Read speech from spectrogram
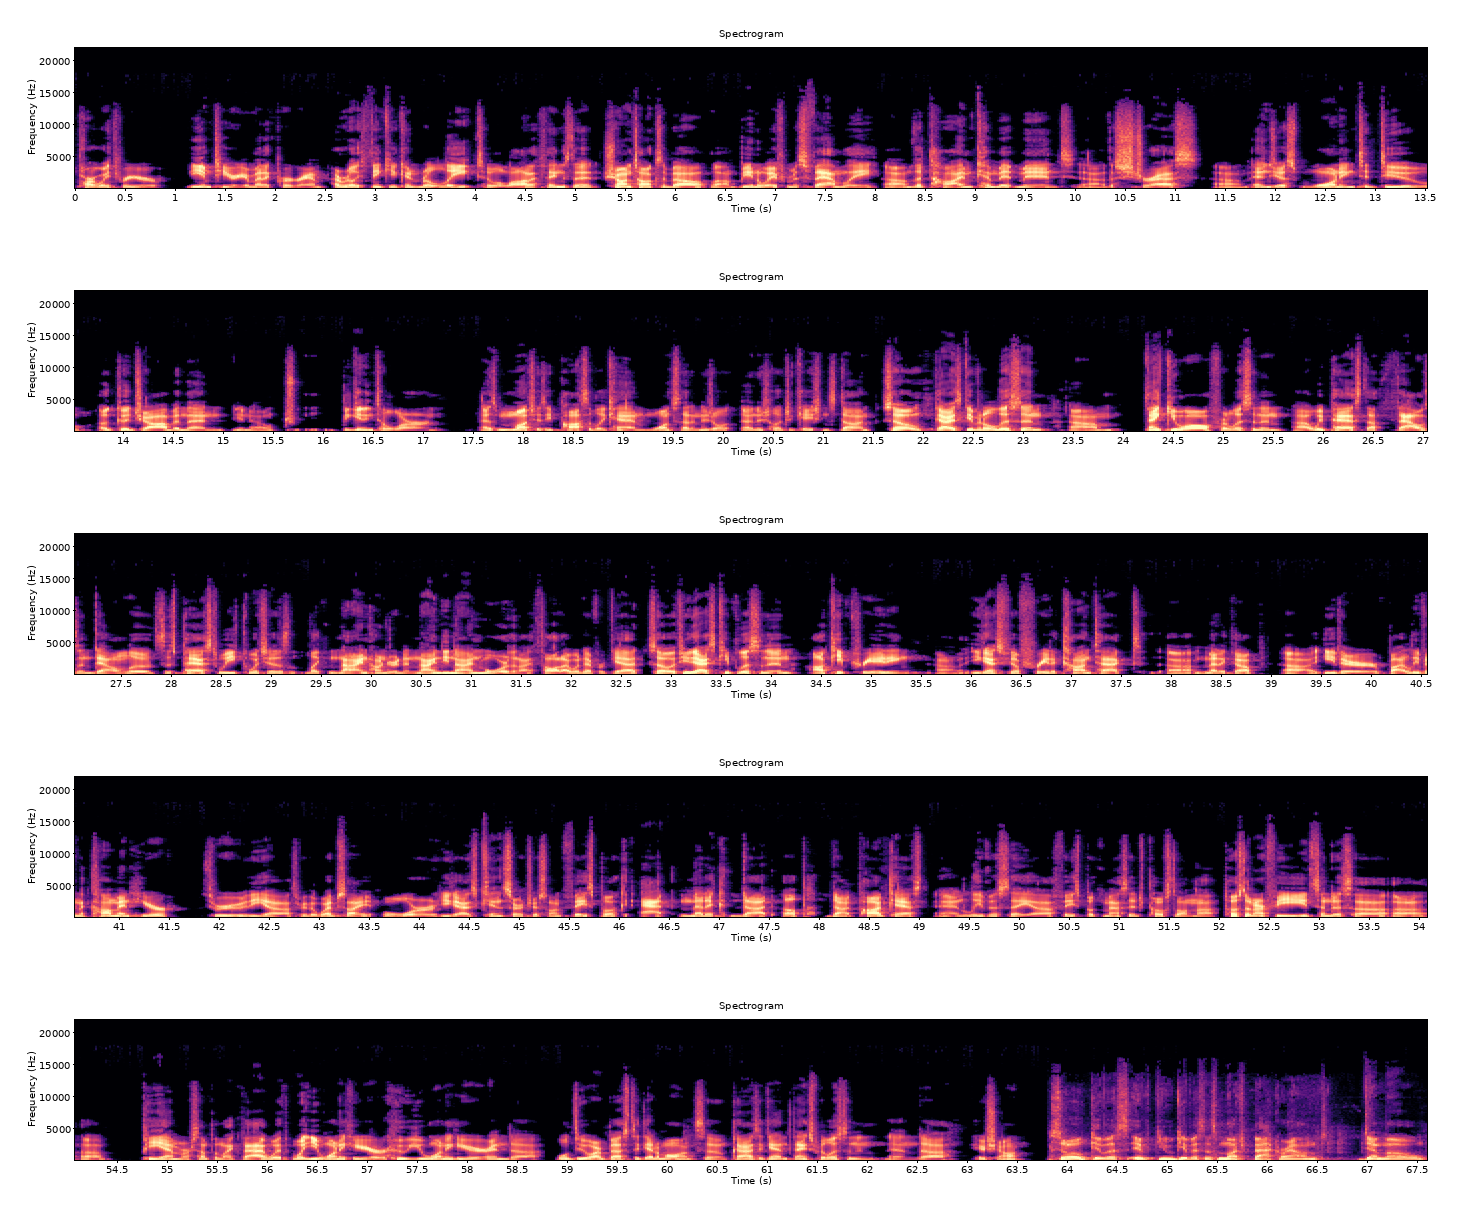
partway through your EMT or your medic program, I really think you can relate to a lot of things that Shawn talks about um, being away from his family, um, the time commitment, uh, the stress, um, and just wanting to do a good job and then, you know, tr- beginning to learn as much as he possibly can once that initial initial education's done. So, guys, give it a listen. Um, thank you all for listening. Uh, we passed a thousand downloads this past week, which is like 999 more than I thought I would ever get. So, if you guys keep listening, I'll keep creating. Uh, you guys feel free to contact uh, Medic Up uh, either by leaving a comment here through the uh, through the website, or you guys can search us on Facebook at medic.up.podcast and leave us a uh, Facebook message, post on the post on our feed, send us a, a, a PM or something like that with what you want to hear or who you want to hear, and uh, we'll do our best to get them on. So, guys, again, thanks for listening, and uh, here's Shawn. So, give us if you give us as much background demo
